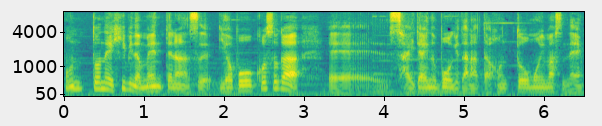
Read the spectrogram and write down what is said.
本当ね、日々のメンテナンス、予防こそが、えー、最大の防御だなとは本当思いますね。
